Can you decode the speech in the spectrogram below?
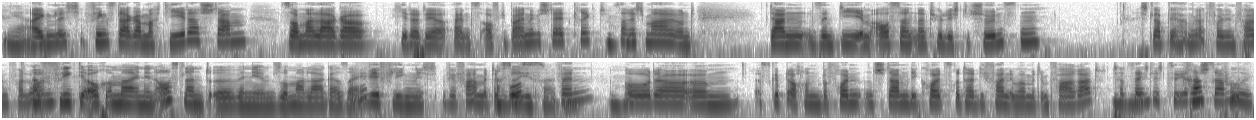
Ja. Eigentlich. Pfingstlager macht jeder Stamm, Sommerlager jeder, der eins auf die Beine gestellt kriegt, mhm. sag ich mal. Und dann sind die im Ausland natürlich die schönsten. Ich glaube, wir haben gerade voll den Faden verloren. Ach, fliegt ihr auch immer in den Ausland, äh, wenn ihr im Sommerlager seid? Wir fliegen nicht. Wir fahren mit dem so, Bus, wenn. Mhm. Oder ähm, es gibt auch einen befreundeten Stamm, die Kreuzritter, die fahren immer mit dem Fahrrad mhm. tatsächlich mhm. zu ihrem Krass, Stamm. cool.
